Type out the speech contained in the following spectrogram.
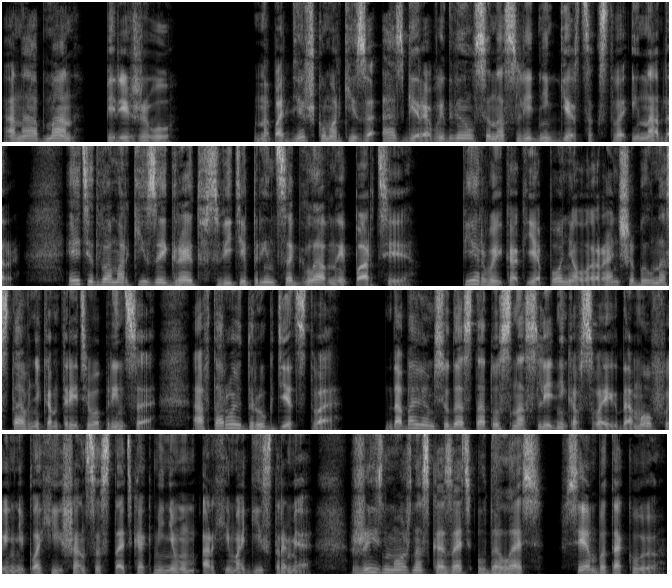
а на обман переживу. На поддержку маркиза Асгера выдвинулся наследник герцогства Инадр. Эти два маркиза играют в свите принца главной партии, Первый, как я понял, раньше был наставником третьего принца, а второй — друг детства. Добавим сюда статус наследников своих домов и неплохие шансы стать как минимум архимагистрами, жизнь, можно сказать, удалась. Всем бы такую.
